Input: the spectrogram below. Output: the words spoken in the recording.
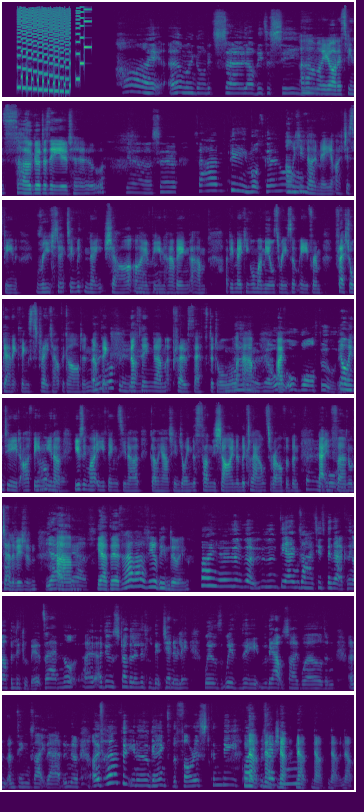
Hi. Oh my god, it's so lovely to see you. Oh my god, it's been so good to see you too. Yeah, so, have you been? What's going on? Oh, you know me. I've just been reconnecting with nature. I've been having um I've been making all my meals recently from fresh organic things straight out the garden. Oh, Nothing lovely. nothing um processed at all. No, um no, all, I've- all raw food. Oh, indeed. I've been, you know, Lovely. using my evenings, you know, going out enjoying the sunshine and the clouds rather than Very that important. infernal television. Yeah, Um, yes. Yeah, the, how have you been doing? I know the, the, the anxiety's been acting up a little bit. I'm not. I, I do struggle a little bit generally with with the with the outside world and, and, and things like that. You know, I've heard that you know going to the forest can be quite No, no, refreshing. no, no, no, no, no.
